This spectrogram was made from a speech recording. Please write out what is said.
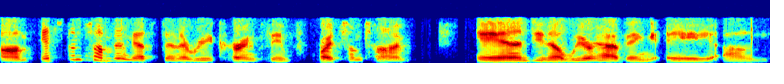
um, it's been something that's been a recurring theme for quite some time. And you know, we were having a um,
